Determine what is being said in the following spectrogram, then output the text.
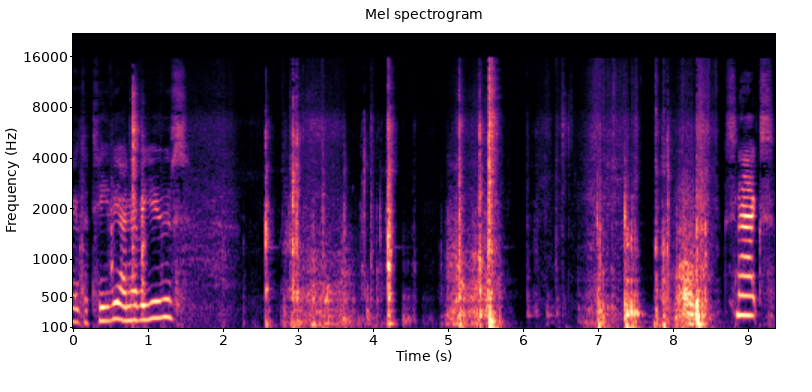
Here's a TV I never use. Snacks.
